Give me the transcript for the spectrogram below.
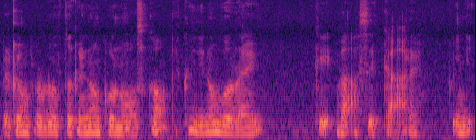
perché è un prodotto che non conosco e quindi non vorrei che va a seccare, quindi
